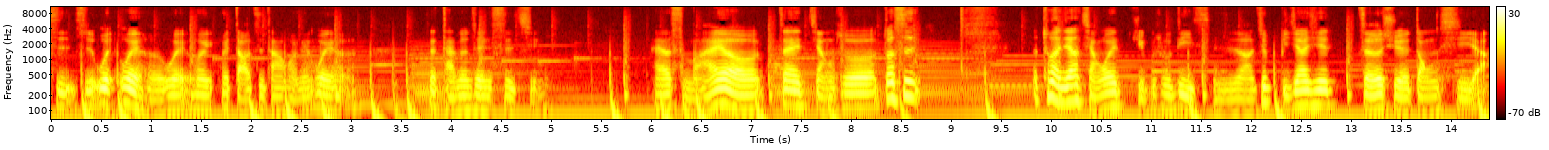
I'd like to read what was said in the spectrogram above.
是是为为何会会会导致他毁灭？为何在谈论这件事情？还有什么？还有在讲说都是突然间讲，我也举不出例子，你知道？就比较一些哲学东西啊。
